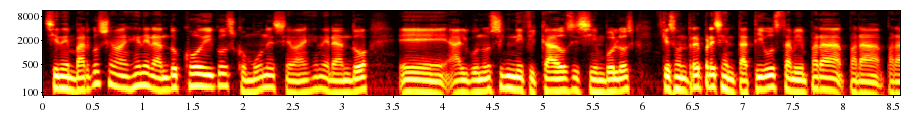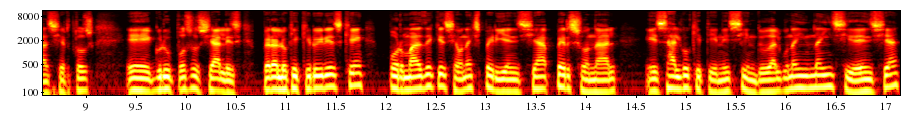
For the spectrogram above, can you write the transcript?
Sin embargo, se van generando códigos comunes, se van generando eh, algunos significados y símbolos que son representativos también para, para, ciertos eh, grupos sociales. Pero a lo que quiero ir es que por más de que sea una experiencia personal, es algo que tiene sin duda alguna una incidencia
